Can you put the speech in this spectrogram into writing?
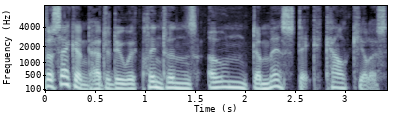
The second had to do with Clinton's own domestic calculus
